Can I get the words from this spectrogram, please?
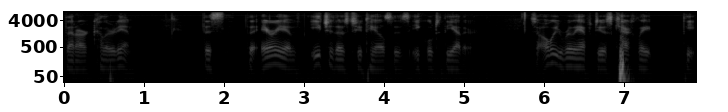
that are colored in. This the area of each of those two tails is equal to the other. So all we really have to do is calculate the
